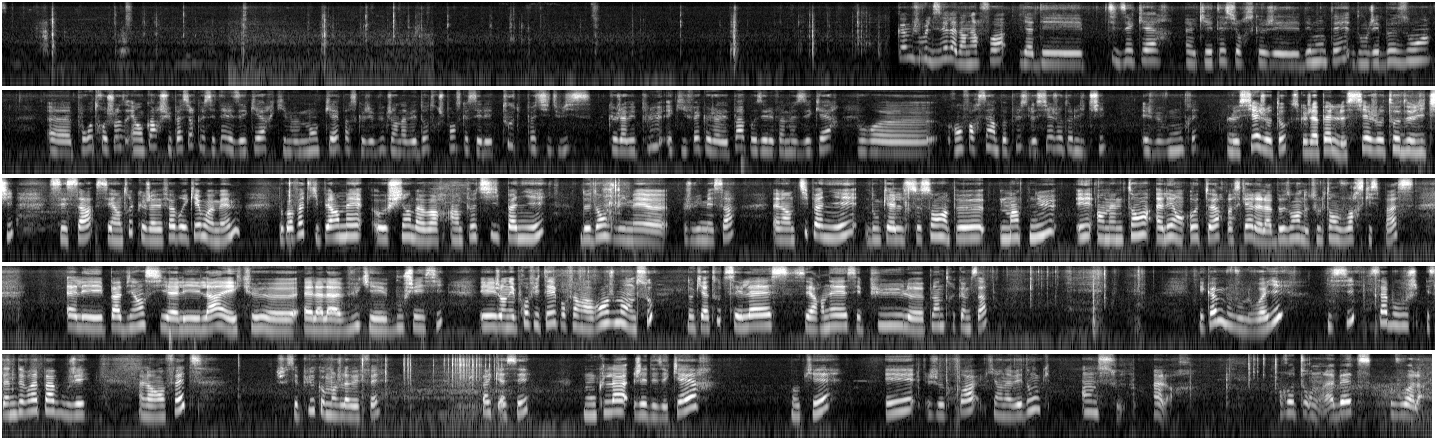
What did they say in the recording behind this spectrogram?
Comme je vous le disais la dernière fois, il y a des petites équerres euh, qui étaient sur ce que j'ai démonté, dont j'ai besoin euh, pour autre chose. Et encore, je suis pas sûre que c'était les équerres qui me manquaient parce que j'ai vu que j'en avais d'autres. Je pense que c'est les toutes petites vis que j'avais plus et qui fait que j'avais pas posé les fameuses équerres pour euh, renforcer un peu plus le siège auto de Litchi. Et je vais vous montrer. Le siège auto, ce que j'appelle le siège auto de Litchi, c'est ça. C'est un truc que j'avais fabriqué moi-même. Donc en fait, qui permet au chien d'avoir un petit panier. Dedans, je lui mets, euh, je lui mets ça elle a un petit panier, donc elle se sent un peu maintenue et en même temps elle est en hauteur parce qu'elle a besoin de tout le temps voir ce qui se passe. elle est pas bien si elle est là et que euh, elle a la vue qui est bouchée ici. Et j'en ai profité pour faire un rangement en dessous. Donc il y a toutes ces laisses, ces harnais, ces pulls, euh, plein de trucs comme ça. Et comme vous le voyez, ici, ça bouge. Et ça ne devrait pas bouger. Alors en fait, je sais plus comment je l'avais fait. Je vais pas le casser. Donc là, j'ai des équerres. Ok. Et je crois qu'il y en avait donc en dessous. Alors, retournons la bête. Voilà,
